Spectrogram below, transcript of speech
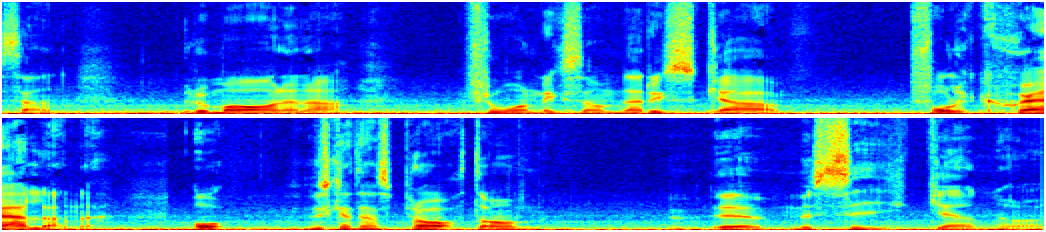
sen, romanerna från liksom den ryska folksjälen. Och vi ska inte ens prata om eh, musiken och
